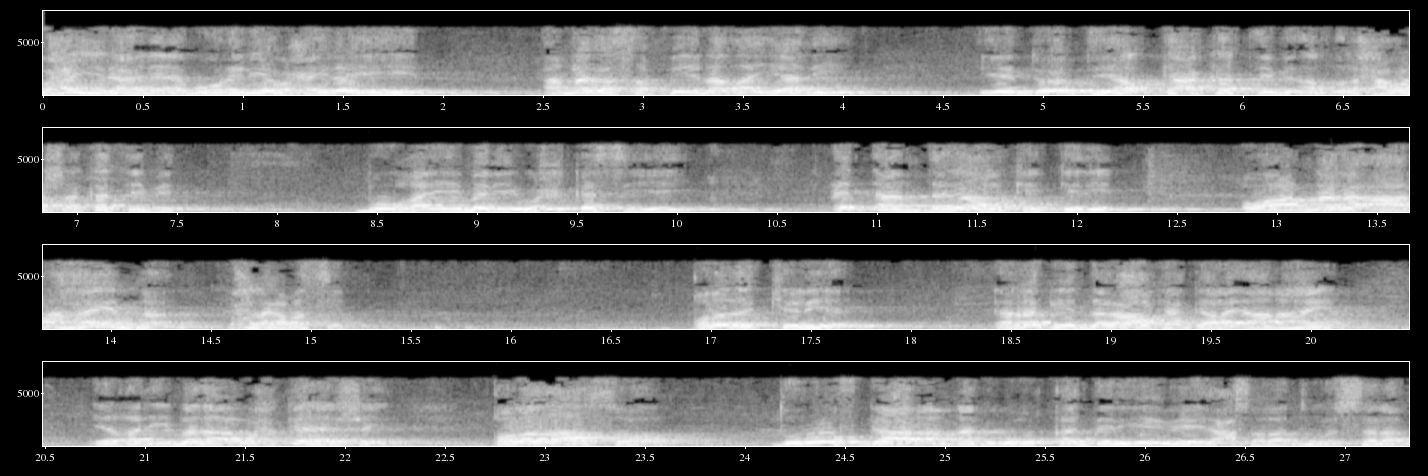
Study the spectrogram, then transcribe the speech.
waxay yidhaahdeen abu hurayriya waxay leeyihiin annaga safiinadayadii iyo doontii halkaa ka timid ardulxabasha ka timid buu khaniimadii wax ka siiyey. Cid aan dagaalka gelin oo annaga aan ahaynna wax lagama siin. Qolada keliya ee raggii dagaalka galay aan ahayn ee khaniimadaa wax ka heshay qoladaasoo duruuf gaara nabigu u qadariyey bay ahayd salaatu wasalaam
